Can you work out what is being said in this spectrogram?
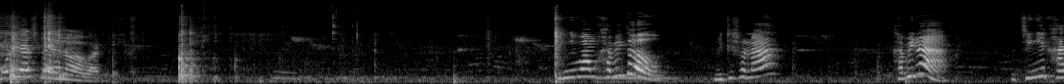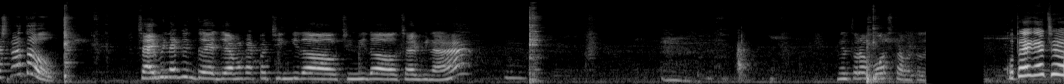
পড়ে যেন আবার। চিংড়ি মাম খাবি তো? মিঠি সোনা? খাবি না? চিংড়ি খাস না তো? চাইবি না কিন্তু এই যে আমাকে একটা চিংড়ি দাও চিংড়ি দাও চাইবি না হ্যাঁ? তোরা বস তবে তো কোথায় গেছো?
